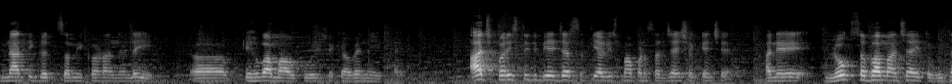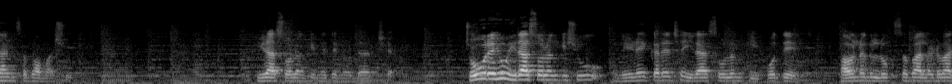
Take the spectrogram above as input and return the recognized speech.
જ્ઞાતિગત સમીકરણને લઈ કહેવામાં આવતું હોય છે કે હવે નહીં થાય. આ જ પરિસ્થિતિ બે હજાર સત્યાવીસમાં પણ સર્જાઈ શકે છે અને લોકસભામાં જાય તો વિધાનસભામાં શું? હીરા સોલંકીને તેનો ડર છે. જોવું રહ્યું હીરા સોલંકી શું નિર્ણય કરે છે? હીરા સોલંકી પોતે ભાવનગર લોકસભા લડવા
